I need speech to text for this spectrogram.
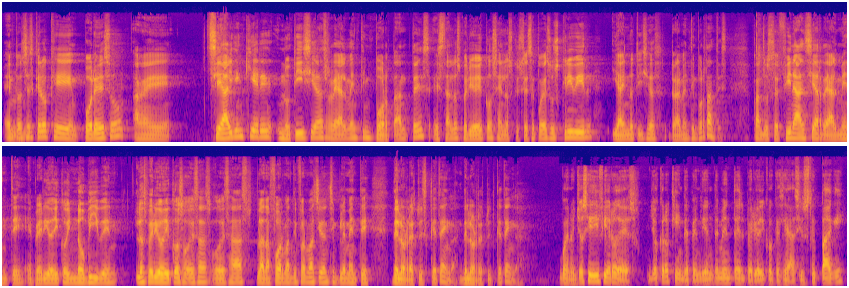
Entonces creo que por eso, eh, si alguien quiere noticias realmente importantes, están los periódicos en los que usted se puede suscribir y hay noticias realmente importantes. Cuando usted financia realmente el periódico y no viven los periódicos o esas, o esas plataformas de información simplemente de los retweets que tenga, de los retweets que tenga. Bueno, yo sí difiero de eso. Yo creo que independientemente del periódico que sea, si usted pague,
